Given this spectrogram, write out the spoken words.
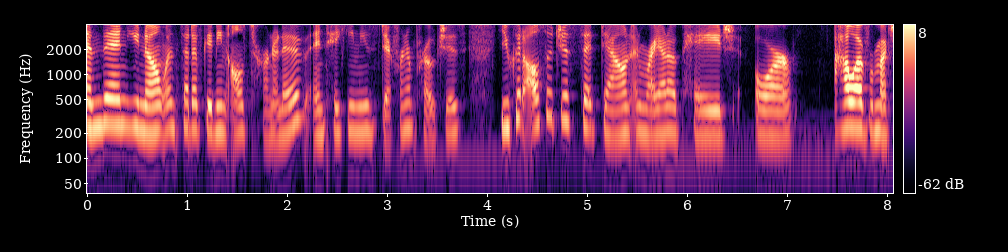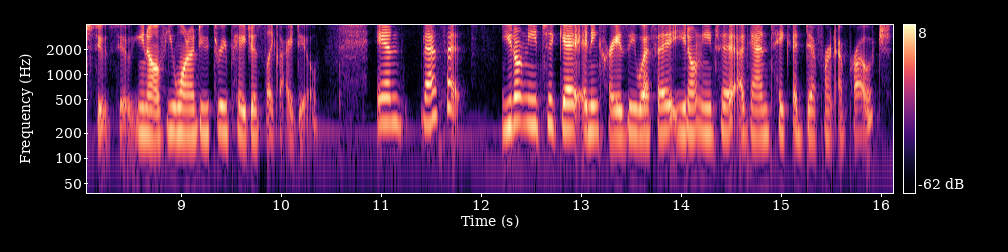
And then, you know, instead of getting alternative and taking these different approaches, you could also just sit down and write out a page or however much suits you. You know, if you want to do three pages like I do. And that's it. You don't need to get any crazy with it. You don't need to, again, take a different approach.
